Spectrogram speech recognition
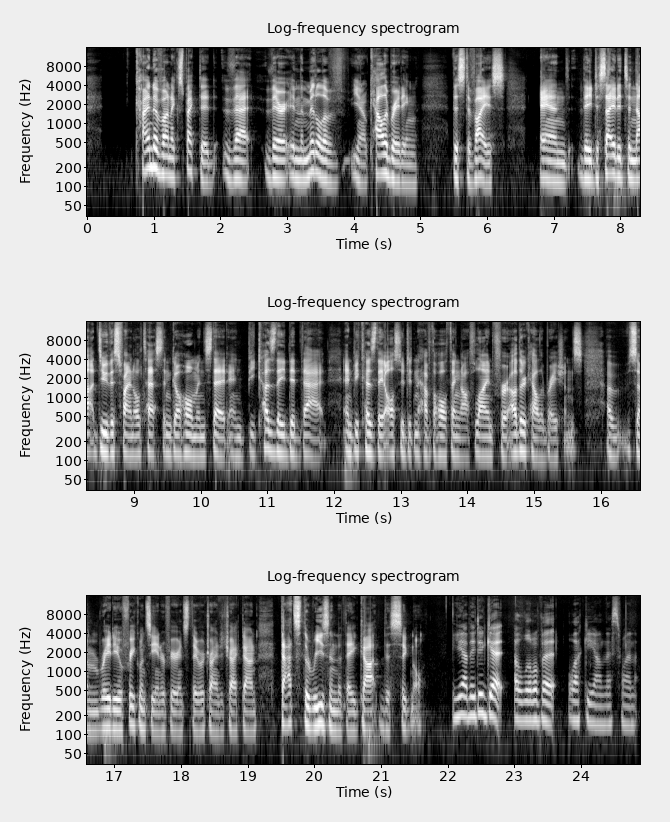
kind of unexpected that they're in the middle of, you know, calibrating this device and they decided to not do this final test and go home instead. And because they did that, and because they also didn't have the whole thing offline for other calibrations, of some radio frequency interference they were trying to track down, that's the reason that they got this signal. Yeah, they did get a little bit lucky on this one.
